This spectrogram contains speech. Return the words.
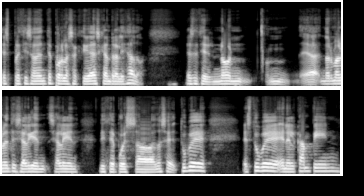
es precisamente por las actividades que han realizado. Es decir, no eh, normalmente si alguien, si alguien dice, pues, ah, no sé, tuve estuve en el camping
